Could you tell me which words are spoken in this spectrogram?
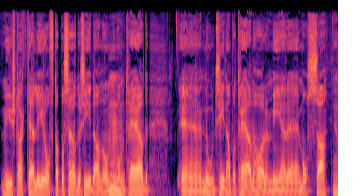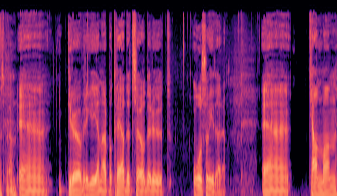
Myrstackar ligger ofta på södersidan om, om träd. Eh, nordsidan på träd har mer eh, mossa. Eh, grövre grenar på trädet söderut och så vidare. Eh, kan man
